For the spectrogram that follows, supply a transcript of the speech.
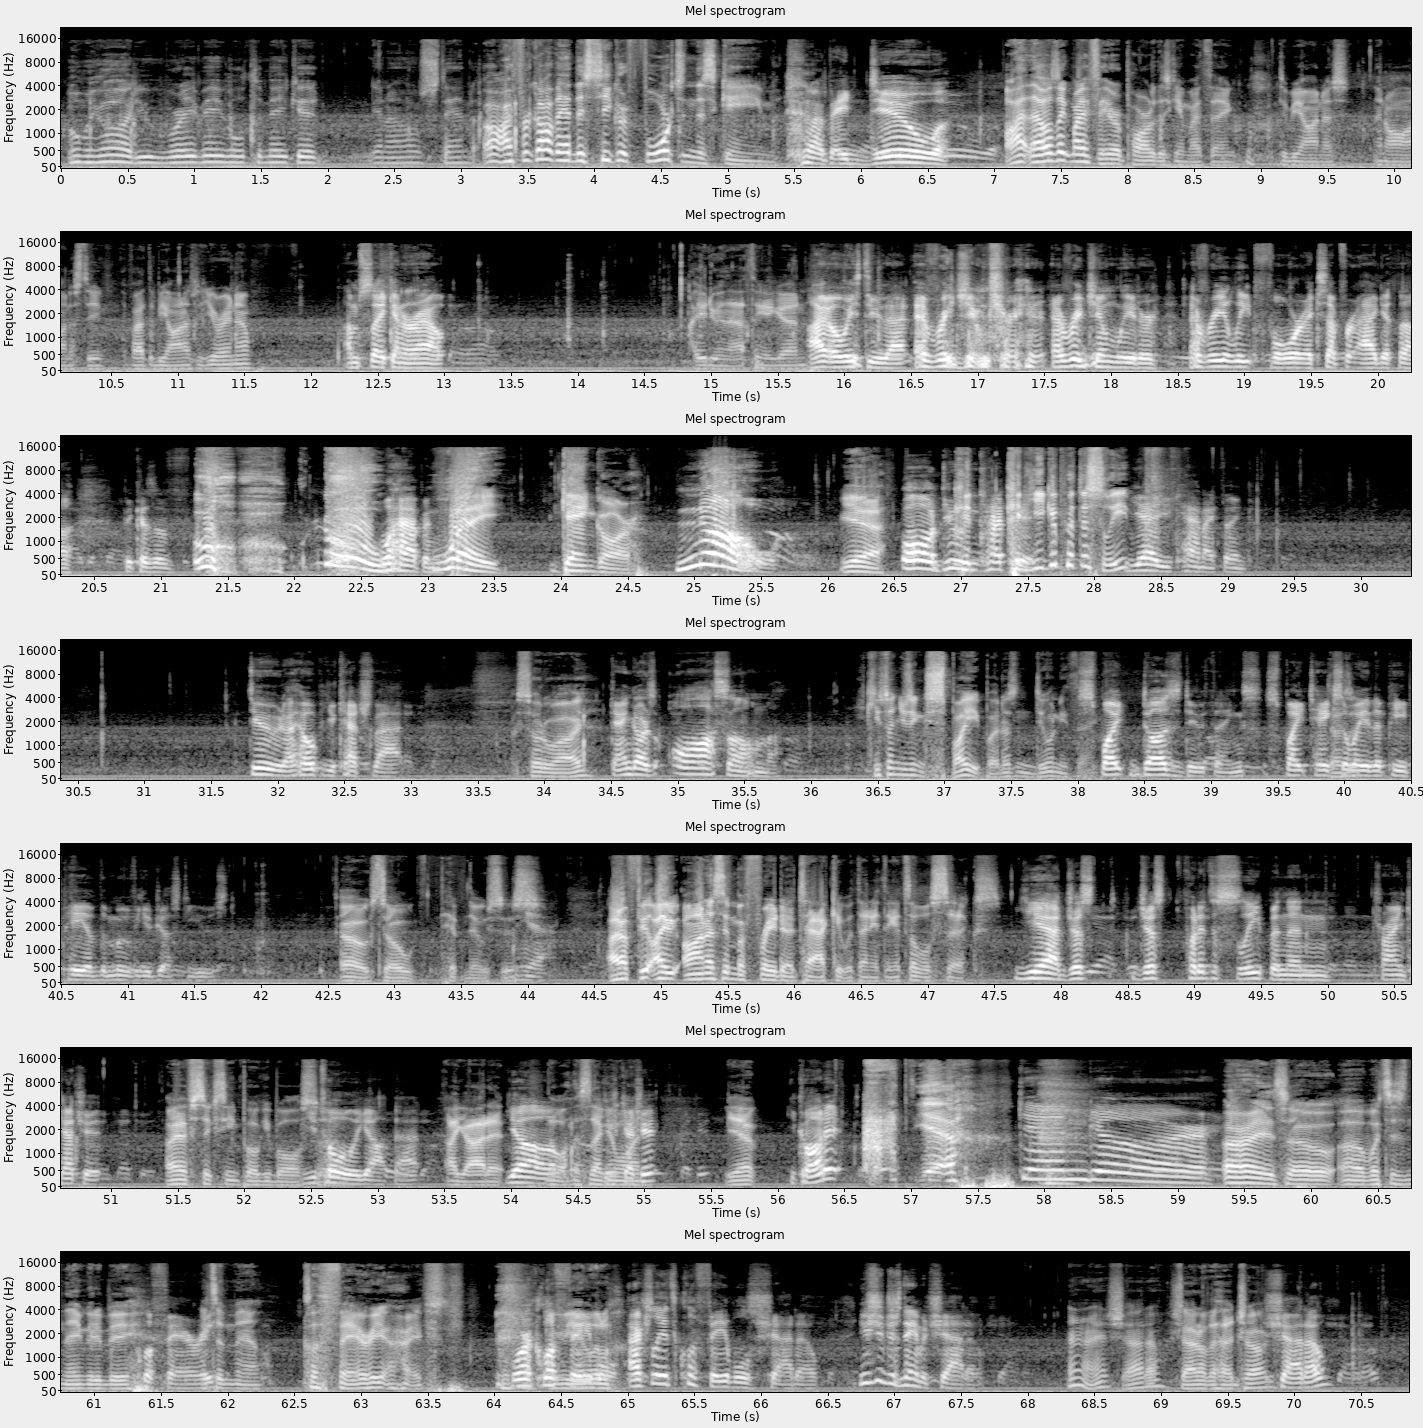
Oh my god, you were able to make it. You know, stand. Oh, I forgot they had the secret forts in this game. they do. I, that was like my favorite part of this game, I think. To be honest, in all honesty, if I have to be honest with you right now. I'm psyching her out. How you doing that thing again? I always do that. Every gym trainer, every gym leader, every Elite Four, except for Agatha, because of Ooh, no! What happened? Way, Gengar. no. Yeah. Oh, dude, Can catch can it. he get put to sleep? Yeah, you can. I think. Dude, I hope you catch that. So do I. Gengar's awesome. He keeps on using Spite, but it doesn't do anything. Spite does do things. Spite takes Does away it? the PP of the move you just used. oh, so hypnosis. Yeah. I don't feel. I honestly am afraid to attack it with anything. It's level six. Yeah, just just put it to sleep and then try and catch it. I have 16 Pokeballs. You so totally got that. I got it. Yo, Oh, the second did you catch one. it? Yep. You caught it? Yeah. Gengar. All right. So, uh, what's his name gonna be? Clefairy. It's a male. Clefairy. All right. or Give me a Clefable. little- Actually, it's Clefable's Shadow. You should just name it Shadow. All right. Shadow. Shadow the Hedgehog. Shadow.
